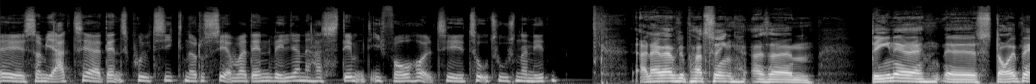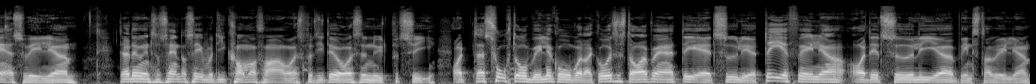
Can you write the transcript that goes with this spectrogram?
øh, som jagter af dansk politik, når du ser, hvordan vælgerne har stemt i forhold til 2019? Ja, der er i hvert fald et par ting. Altså, øhm, det ene er øh, Støjbergs vælgere. Der er det jo interessant at se, hvor de kommer fra også, fordi det er også et nyt parti. Og der er to store vælgergrupper, der er gået til Støjberg. Det er tidligere DF-vælgere, og det er tidligere Venstre-vælgere.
